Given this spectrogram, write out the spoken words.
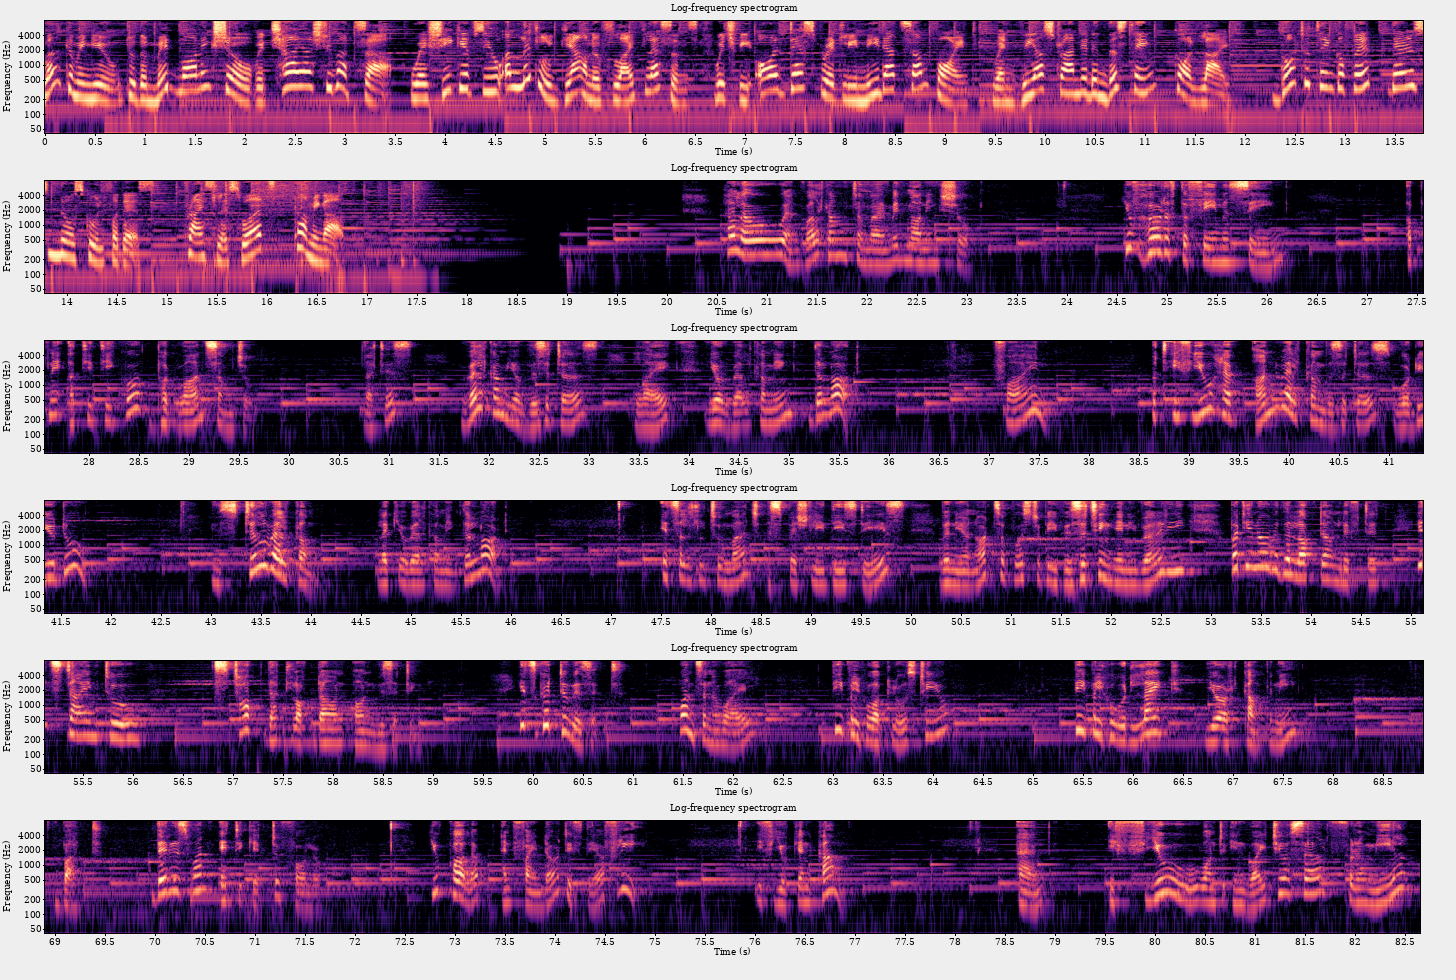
welcoming you to the Mid Morning Show with Chaya Srivatsa, where she gives you a little gyan of life lessons which we all desperately need at some point when we are stranded in this thing called life. Go to think of it, there is no school for this. Priceless words coming up. Hello, and welcome to my mid morning show. You've heard of the famous saying, अपने अतिथि को भगवान समझो that is welcome your visitors like you're welcoming the lord. Fine. But if you have unwelcome visitors what do you do? You still welcome like you're welcoming the lord. It's a little too much especially these days when you're not supposed to be visiting anybody. But you know with the lockdown lifted it's time to stop that lockdown on visiting. It's good to visit once in a while people who are close to you, people who would like your company, but there is one etiquette to follow. You call up and find out if they are free, if you can come. And if you want to invite yourself for a meal,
